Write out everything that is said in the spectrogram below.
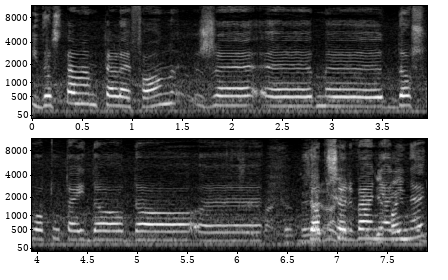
I dostałam telefon, że em, doszło tutaj do, do, e, do przerwania linek.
